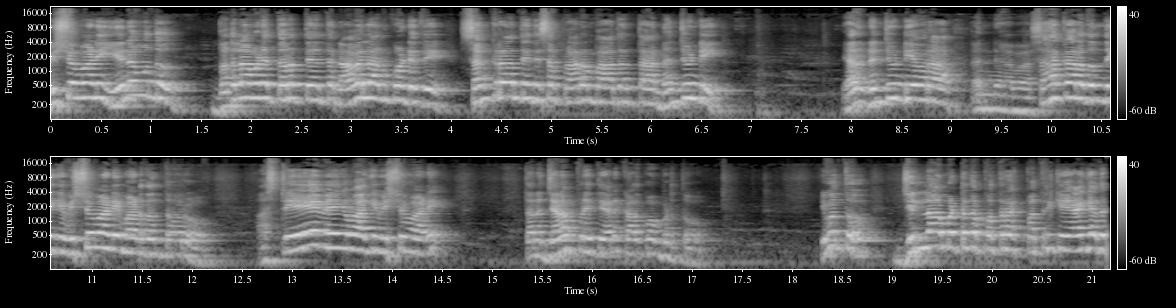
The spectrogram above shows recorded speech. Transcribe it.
ವಿಶ್ವವಾಣಿ ಏನೋ ಒಂದು ಬದಲಾವಣೆ ತರುತ್ತೆ ಅಂತ ನಾವೆಲ್ಲ ಅಂದ್ಕೊಂಡಿದ್ವಿ ಸಂಕ್ರಾಂತಿ ದಿವಸ ಪ್ರಾರಂಭ ಆದಂತಹ ನಂಜುಂಡಿ, ಯಾರು ನಂಜುಂಡಿಯವರ ಸಹಕಾರದೊಂದಿಗೆ ವಿಶ್ವವಾಣಿ ಮಾಡಿದಂಥವರು ಅಷ್ಟೇ ವೇಗವಾಗಿ ವಿಶ್ವವಾಣಿ ತನ್ನ ಜನಪ್ರಿಯತೆಯನ್ನು ಕಳ್ಕೊಂಡ್ಬಿಡ್ತು. ಇವತ್ತು ಜಿಲ್ಲಾ ಮಟ್ಟದ ಪತ್ರ ಪತ್ರಿಕೆಯಾಗಿ ಅದು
